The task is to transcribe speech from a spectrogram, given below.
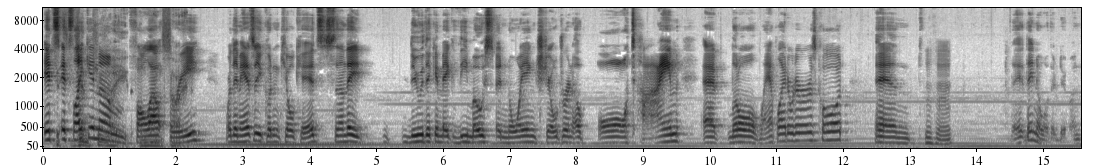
It's it's It's like in um Fallout 3 where they made it so you couldn't kill kids. So then they knew they could make the most annoying children of all time at little lamplight or whatever it's called, and Mm-hmm. they they know what they're doing.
